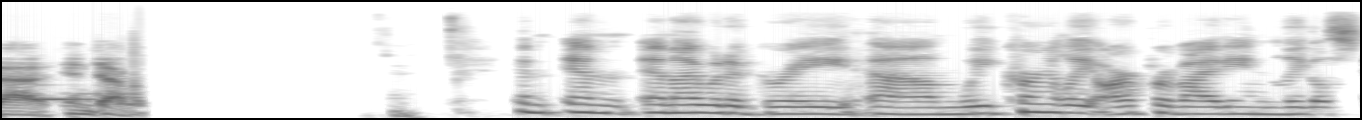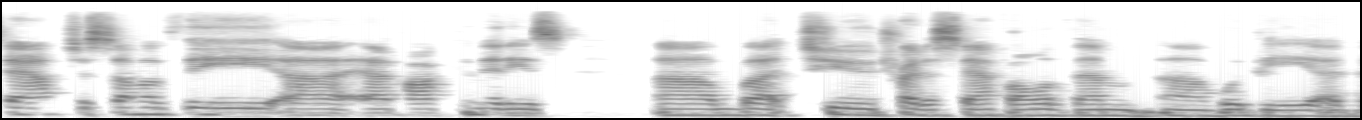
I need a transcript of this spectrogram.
that endeavor. And, and, and I would agree. Um, we currently are providing legal staff to some of the uh, ad hoc committees, uh, but to try to staff all of them uh, would be a,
